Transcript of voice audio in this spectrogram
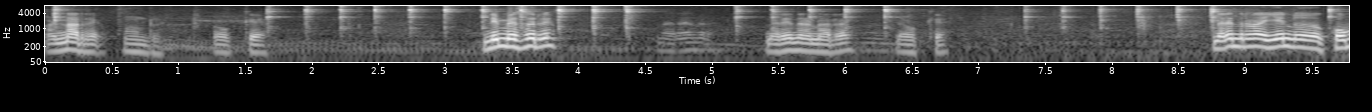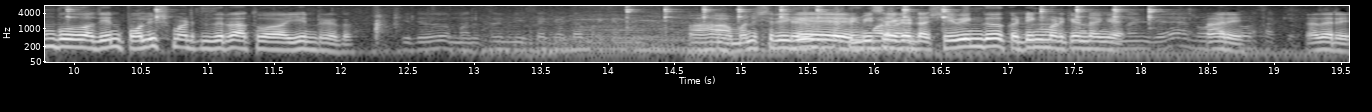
ಅಣ್ಣಾರ್ ರೀ? ಹ್ಞೂ ರೀ. ಓಕೆ. ನಿಮ್ಮ ಹೆಸರು ರೀ? ನರೇಂದ್ರ. ಅಣ್ಣಾರ ಓಕೆ. ನರೇಂದ್ರ ಏನು ಕೊಂಬು ಅದೇನು ಪಾಲಿಷ್ ಮಾಡ್ತಿದ್ದೀರಾ ಅಥವಾ ಏನ್ರಿ ರೀ ಅದು? ಇದು ಮನುಷ್ಯರ ಮೀಸೆ ಗಡ್ಡ ಹಾಂ ಹಾಂ ಮನುಷ್ಯರಿಗೆ ಮೀಸೆ ಗಡ್ಡ ಶೇವಿಂಗ್ ಕಟಿಂಗ್ ಮಾಡ್ಕೊಂಡಂಗೆ. ಹಾಂ ರೀ ಅದೇ ರೀ.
